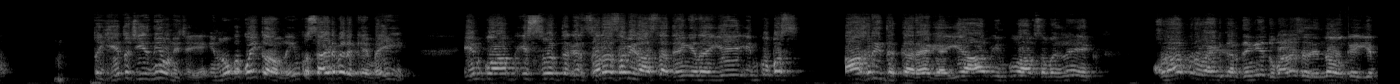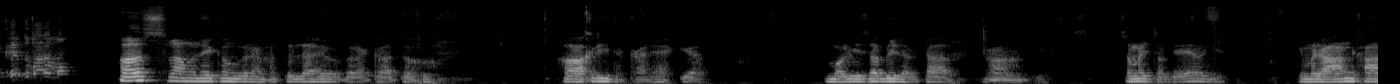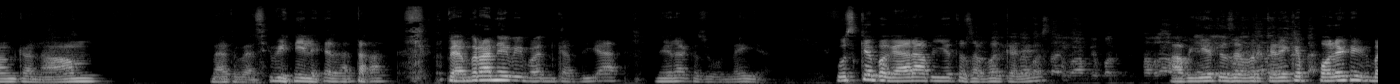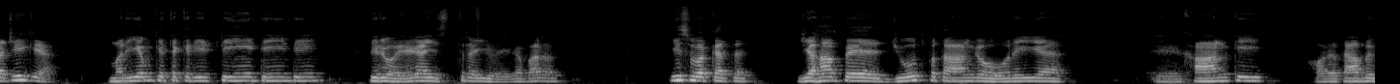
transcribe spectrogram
तो ये तो चीज़ नहीं होनी चाहिए। इन लोगों का कोई काम नहीं, इनको साइड में रखें भाई। इनको आप इस वक्त अगर जरा सा भी रास्ता देंगे ना, ये इनको बस आखिरी धक्का रह गया। ये आप, इनको आप समझ लें, एक खुराक प्रोवाइड कर देंगे, दोबारा से ज़िंदा होकर ये फिर दोबारा अस्सलाम वालेकुम वरहमतुल्लाहि वबरकातुहू। आखिरी धक्का रह गया। मौलवी साहब भी लगता हाँ जी, समझ तो गए इमरान खान का नाम मैं तो वैसे भी नहीं ले रहा था। पैमरा ने भी बंद कर दिया। मेरा कसूर नहीं है। उसके बगैर आप ये तस्वर करें। आप ये तस्वर करें कि पॉलिटिक्स बची क्या? मरियम की तकरीर टी टी टी। फिर होएगा, इस तरह ही होएगा भारत। इस वक्त जहाँ पे जूत पतंग हो रही है खान की और अताब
